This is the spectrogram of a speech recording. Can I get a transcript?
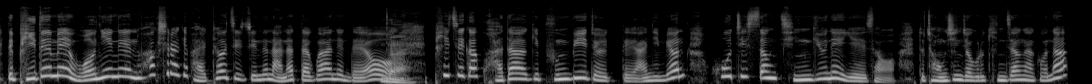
근데 비듬의 원인은 확실하게 밝혀지지는 않았다고 하는데요. 네. 피지가 과다하게 분비될 때 아니면 호지성 진균에 의해서 또 정신적으로 긴장하거나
